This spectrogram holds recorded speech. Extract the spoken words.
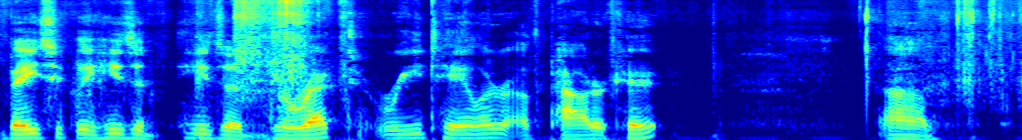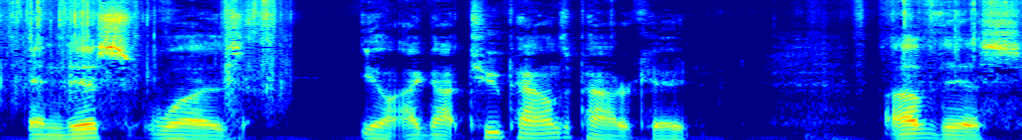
Basically, he's a he's a direct retailer of powder coat. Um, and this was, you know, I got two pounds of powder coat. Of this,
